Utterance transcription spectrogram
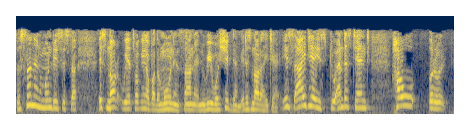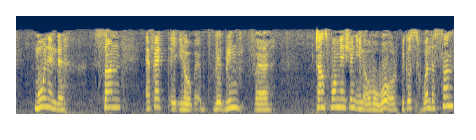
The sun and moon the, it's not, we are talking about the moon and sun and we worship them. It is not idea. Its idea is to understand how or moon and sun affect, uh, you know, we bring uh, transformation in our world because when the sun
